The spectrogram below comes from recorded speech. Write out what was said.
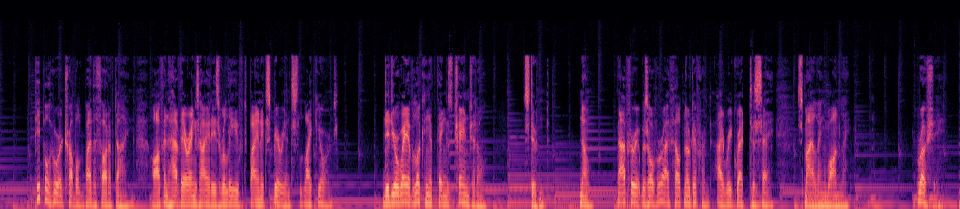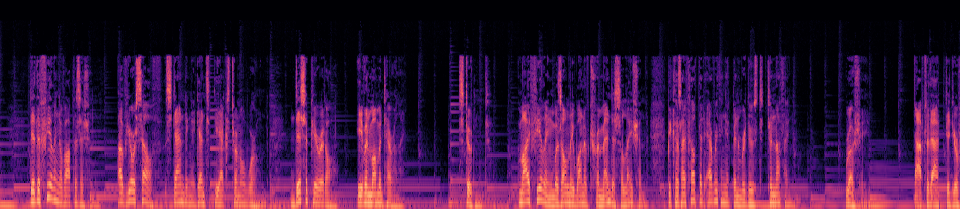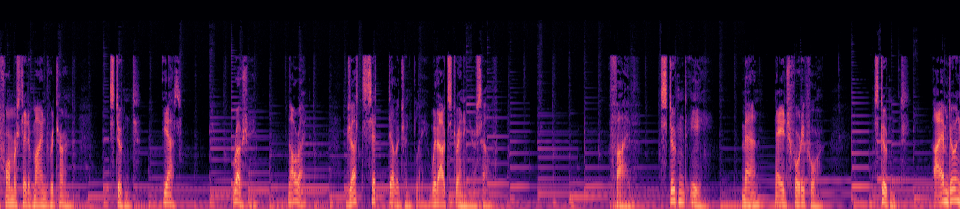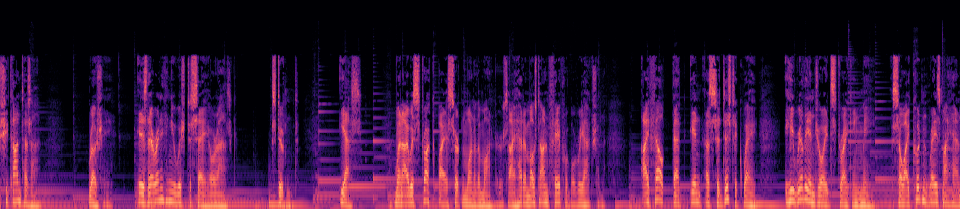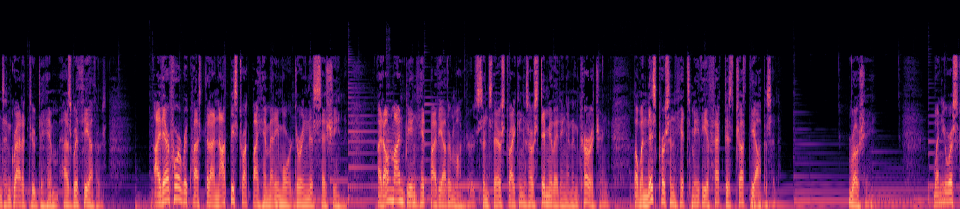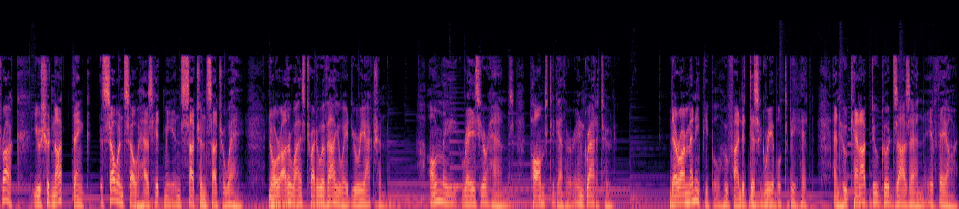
People who are troubled by the thought of dying often have their anxieties relieved by an experience like yours. Did your way of looking at things change at all? Student. No. After it was over, I felt no different, I regret to say, smiling wanly. Roshi. Did the feeling of opposition, of yourself standing against the external world, disappear at all, even momentarily? Student. My feeling was only one of tremendous elation, because I felt that everything had been reduced to nothing. Roshi. After that, did your former state of mind return? Student. Yes. Roshi. All right. Just sit diligently without straining yourself. 5. Student E. Man, age 44. Student. I am doing Shikantaza. Roshi, is there anything you wish to say or ask? Student. Yes. When I was struck by a certain one of the monitors, I had a most unfavorable reaction. I felt that, in a sadistic way, he really enjoyed striking me, so I couldn't raise my hands in gratitude to him as with the others. I therefore request that I not be struck by him any more during this sesshin. I don't mind being hit by the other monitors, since their strikings are stimulating and encouraging, but when this person hits me, the effect is just the opposite. Roshi. When you are struck, you should not think, so and so has hit me in such and such a way, nor otherwise try to evaluate your reaction. Only raise your hands, palms together, in gratitude. There are many people who find it disagreeable to be hit. And who cannot do good zazen if they are.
